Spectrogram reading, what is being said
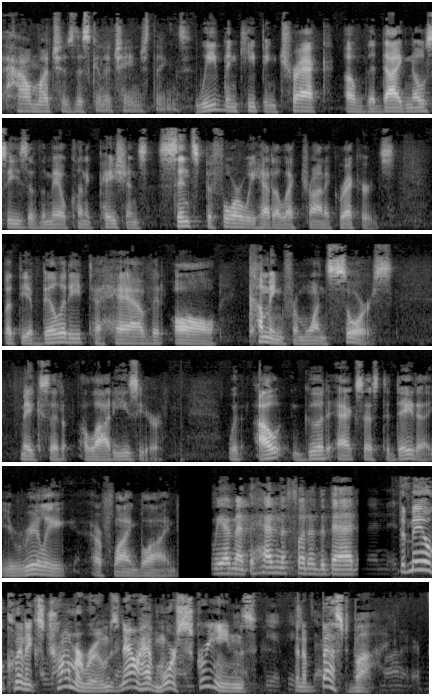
How much is this going to change things? We've been keeping track of the diagnoses of the Mayo Clinic patients since before we had electronic records. But the ability to have it all coming from one source makes it a lot easier. Without good access to data, you really are flying blind. We have them at the head and the foot of the bed. The Mayo Clinic's trauma rooms now have more screens than a Best Buy.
